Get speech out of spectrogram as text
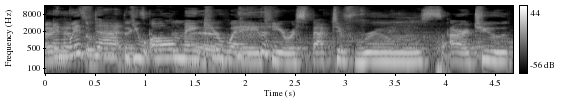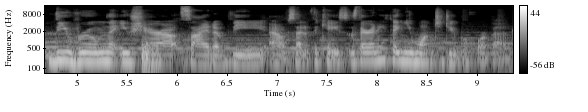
I And with that, you all make your way to your respective rooms, or to the room that you share outside of the outside of the case. Is there anything you want to do before bed?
